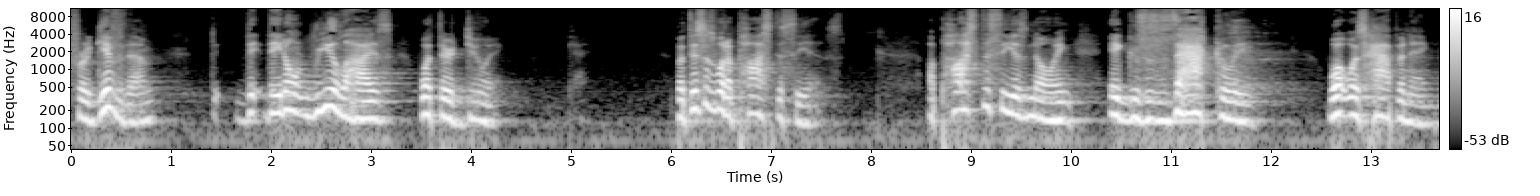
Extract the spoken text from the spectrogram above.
forgive them. They don't realize what they're doing. Okay. But this is what apostasy is apostasy is knowing exactly what was happening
